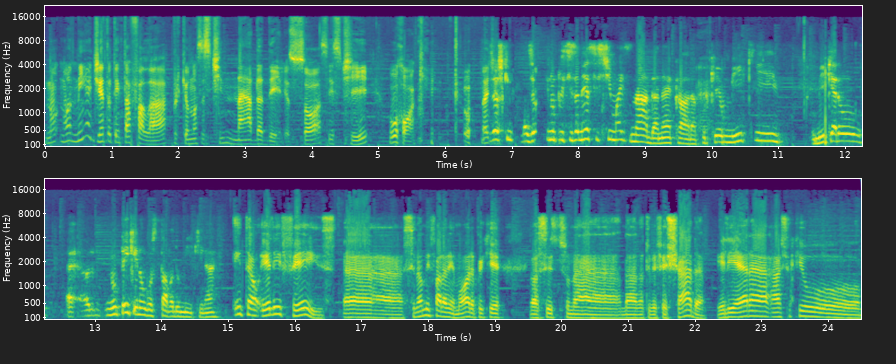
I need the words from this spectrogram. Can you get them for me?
Não, não nem adianta tentar falar, porque eu não assisti nada dele, eu só assisti o rock. Então, mas, eu acho que, mas eu acho que não precisa nem assistir mais nada, né, cara? É. Porque o Mickey. O Mickey era o. É, não tem quem não gostava do Mickey, né? Então, ele fez, uh, se não me falha a memória, porque eu assisto na, na, na, TV fechada, ele era, acho que o.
